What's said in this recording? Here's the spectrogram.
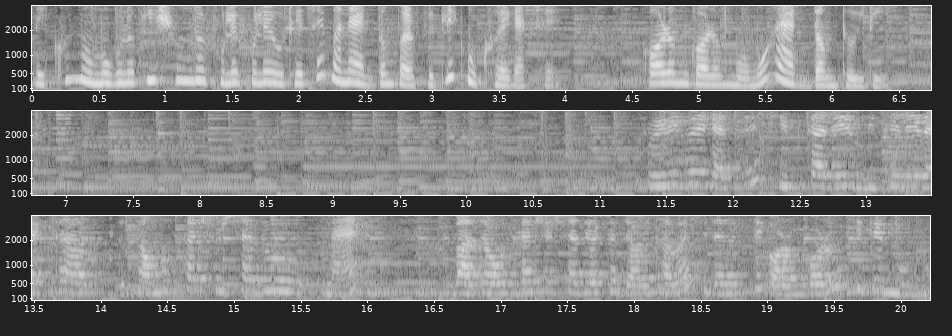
দেখুন মোমোগুলো কি সুন্দর ফুলে ফুলে উঠেছে মানে একদম পারফেক্টলি কুক হয়ে গেছে। গরম গরম মোমো একদম তৈরি। গেছে শীতকালের, বিকেলের একটা চমৎকার সুস্বাদু স্ন্যাক্স বা চমৎকার সুস্বাদু একটা জলখাবার, সেটা হচ্ছে গরম গরম চিকেন মোমো।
